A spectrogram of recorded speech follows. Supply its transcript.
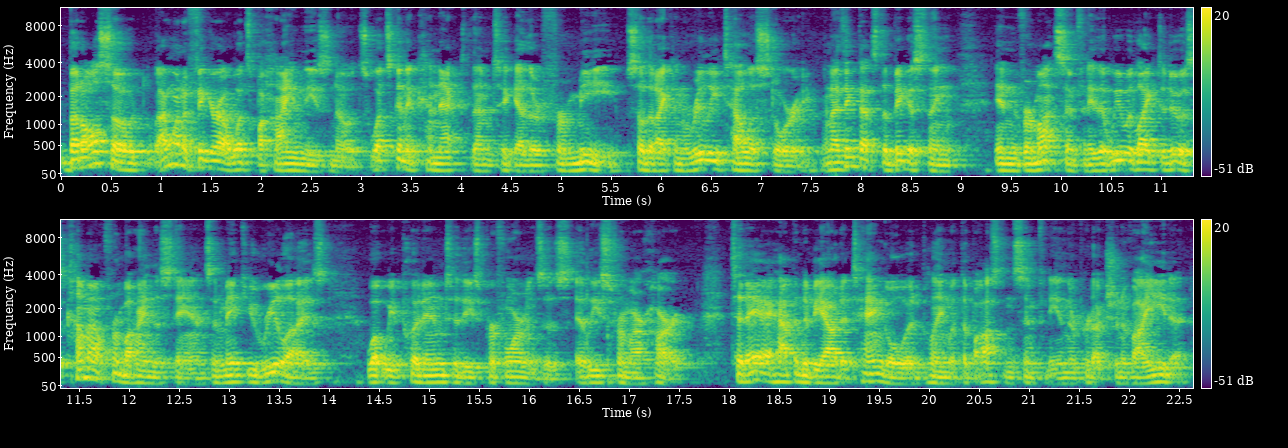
but also I want to figure out what's behind these notes, what's going to connect them together for me so that I can really tell a story. And I think that's the biggest thing in Vermont Symphony that we would like to do is come out from behind the stands and make you realize what we put into these performances, at least from our heart. Today I happen to be out at Tanglewood playing with the Boston Symphony in their production of Aida.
